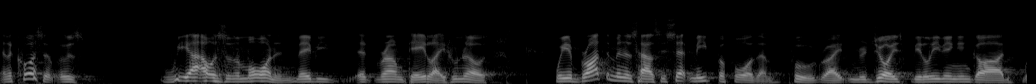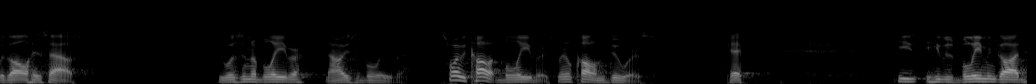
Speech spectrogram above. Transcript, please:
and of course it was wee hours of the morning, maybe at around daylight, who knows. We had brought them in his house. He set meat before them, food, right, and rejoiced, believing in God with all his house. He wasn't a believer, now he's a believer. That's why we call it believers. We don't call them doers. Okay? He, he was believing God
